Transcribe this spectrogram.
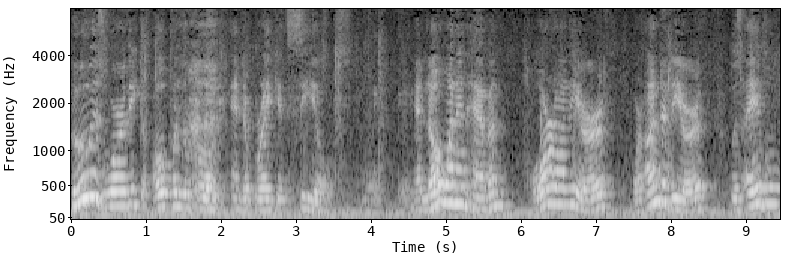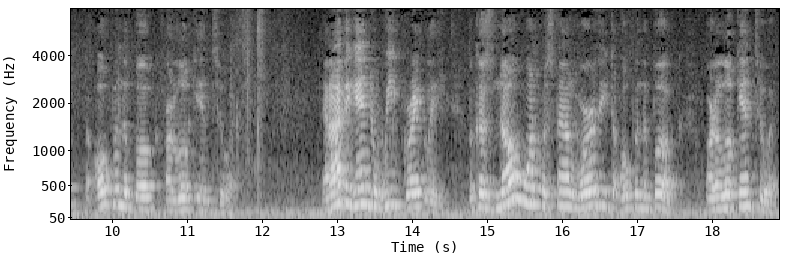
Who is worthy to open the book and to break its seals? And no one in heaven, or on the earth, or under the earth, was able to open the book or look into it. And I began to weep greatly, because no one was found worthy to open the book or to look into it.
